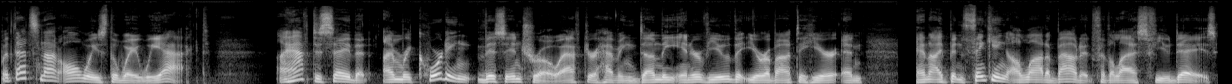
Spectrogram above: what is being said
But that's not always the way we act. I have to say that I'm recording this intro after having done the interview that you're about to hear, and and I've been thinking a lot about it for the last few days.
